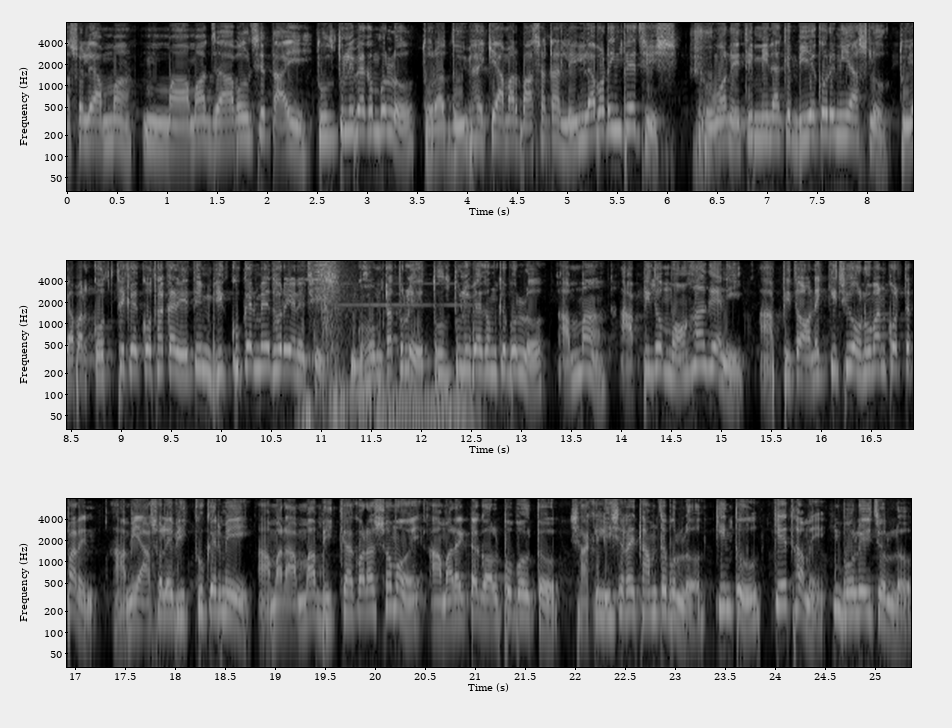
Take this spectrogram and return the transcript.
আসলে আম্মা, মামা যা বলছে তাই। তুলতুলি বেগম বলল, তোরা দুই ভাই কি আমার বাসাটা লিল্লা বোর্ডিং পেয়েছিস? সুমন এতিম মিনাকে বিয়ে করে নিয়ে আসলো, তুই আবার কোত্থেকে কোথাকার এতিম ভিক্ষুকের মেয়ে ধরে এনেছিস? ঘোমটা তুলে তুলতুলি বেগমকে বলল, আম্মা, আপনি তো মহাজ্ঞানী, আপনি তো অনেক কিছু অনুমান করতে পারেন। আমি আসলে ভিক্ষুকের মেয়ে, আমার আম্মা ভিক্ষা করার সময় আমার একটা গল্প বলতো। শাকিল ইশারায় থামতে বলল কিন্তু কে থামে বলেই চলল,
